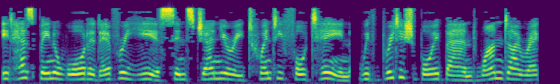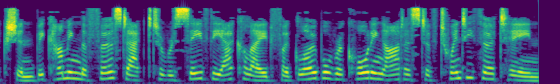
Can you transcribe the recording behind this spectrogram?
It has been awarded every year since January 2014, with British boy band One Direction becoming the first act to receive the accolade for Global Recording Artist of 2013.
